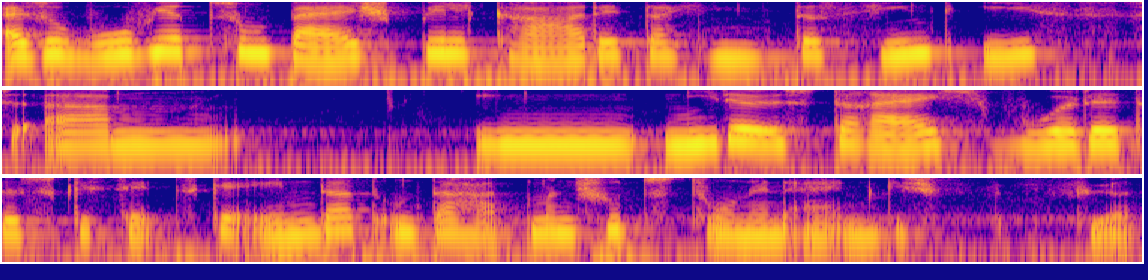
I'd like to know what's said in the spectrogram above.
also wo wir zum Beispiel gerade dahinter sind, ist, ähm, in Niederösterreich wurde das Gesetz geändert und da hat man Schutzzonen eingeführt.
